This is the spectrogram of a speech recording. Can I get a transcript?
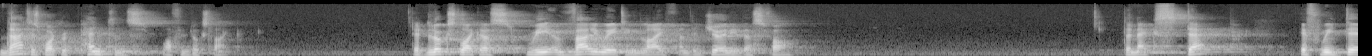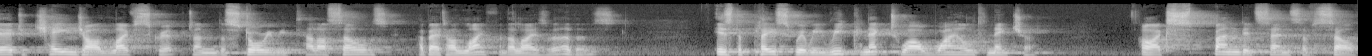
that is what repentance often looks like. It looks like us re-evaluating life and the journey thus far. The next step, if we dare to change our life script and the story we tell ourselves about our life and the lives of others, is the place where we reconnect to our wild nature, our expanded sense of self,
